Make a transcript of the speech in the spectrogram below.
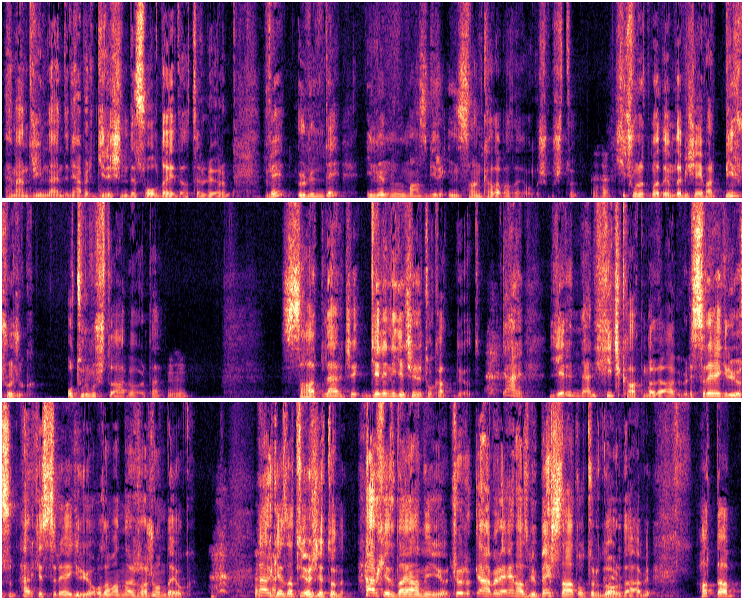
Hemen Dreamland'in yani böyle girişinde soldaydı hatırlıyorum. Ve önünde inanılmaz bir insan kalabalığı oluşmuştu. Hiç unutmadığımda bir şey var. Bir çocuk oturmuştu abi orada. Saatlerce geleni geçeni tokatlıyordu. Yani yerinden hiç kalkmadı abi. Böyle sıraya giriyorsun. Herkes sıraya giriyor. O zamanlar rajon da yok. Herkes atıyor jetonu. Herkes dayağını yiyor. Çocuk ya böyle en az bir 5 saat oturdu orada abi. Hatta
